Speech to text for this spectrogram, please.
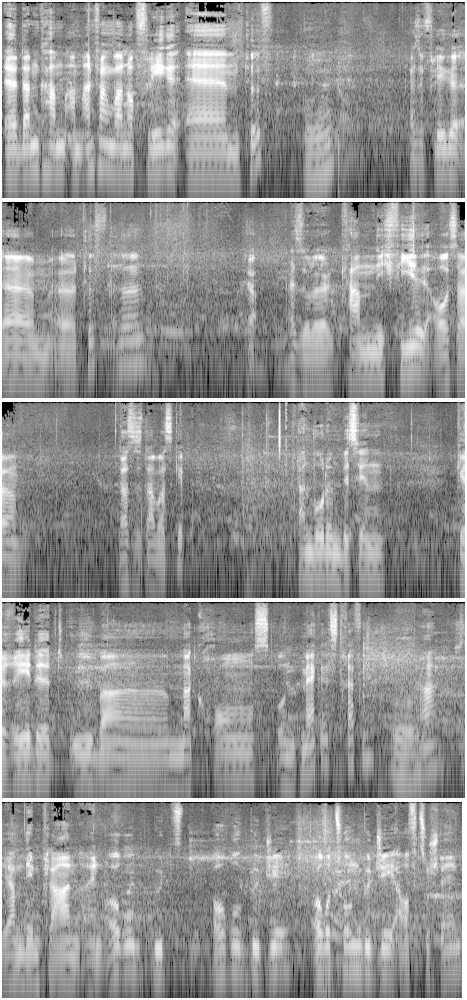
Äh, dann kam am Anfang war noch Pflege ähm, TÜV. Also Pflege ähm, äh, TÜV. Äh, ja, also da kam nicht viel, außer dass es da was gibt. Dann wurde ein bisschen geredet über Macrons und Merkels Treffen. Ja, sie haben den Plan, ein Euro-Budget, Euro-Budget, Eurozonenbudget aufzustellen.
